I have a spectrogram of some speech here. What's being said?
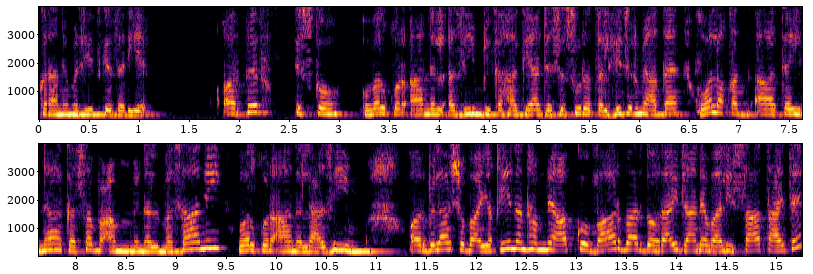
कुरान मजीद के ज़रिए। और फिर इसको वल कुरान अजीम भी कहा गया, जैसे सूरत अल हिजर में आता है, वलकद आतना का सब अमिनल मसानी वल कुरान अजीम। और बिलाशुबा यकीन हमने आपको बार बार दोहराई जाने वाली सात आयते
